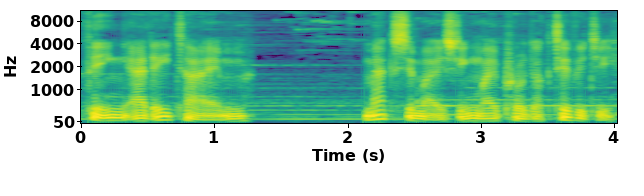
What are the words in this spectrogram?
thing at a time, maximizing my productivity.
